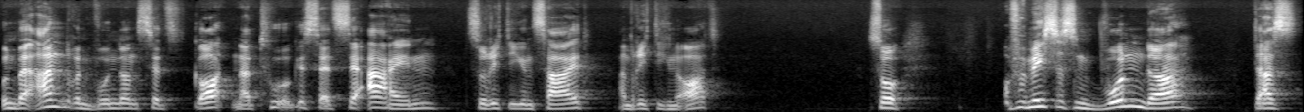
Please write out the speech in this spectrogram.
und bei anderen Wundern setzt Gott Naturgesetze ein zur richtigen Zeit, am richtigen Ort. So, für mich ist es ein Wunder, dass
